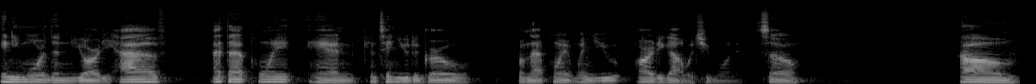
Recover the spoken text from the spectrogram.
any more than you already have at that point and continue to grow from that point when you already got what you wanted. So um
